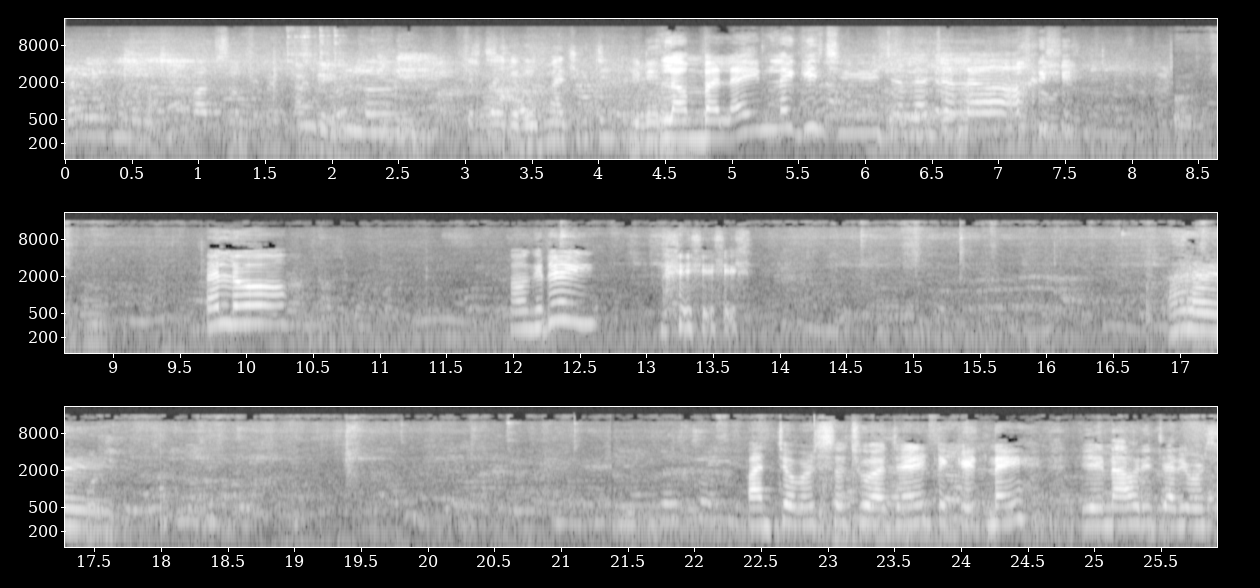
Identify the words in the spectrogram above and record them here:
आ लंबा लाइन लगी चला चला हेलो हाँ गिर पांच वर्ष छुआ जाए टिकेट नहीं ये ना हो रही चार वर्ष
